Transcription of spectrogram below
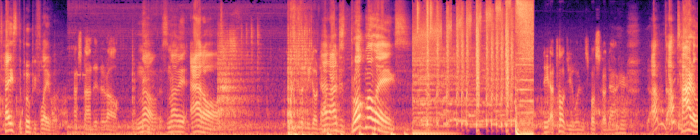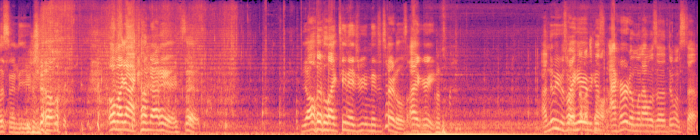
Taste the poopy flavor. That's not it at all. No, it's not it at all. Why'd you let me go down? And I just broke my legs. See, I told you when you're supposed to go down here. I'm, I'm tired of listening to you, Joe. oh my god, come down here. It says. Y'all are like Teenage Mutant Ninja Turtles. I agree. I knew he was right here because I heard him when I was uh, doing stuff.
